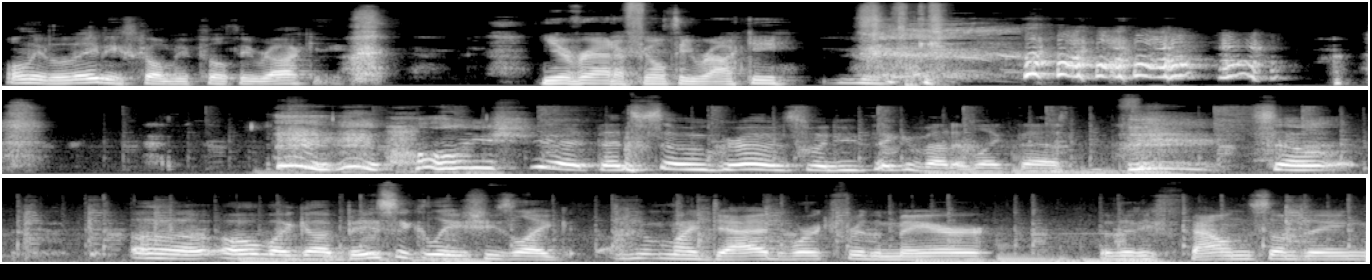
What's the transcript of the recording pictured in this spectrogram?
Only the ladies call me filthy Rocky. You ever had a filthy Rocky? Holy shit, that's so gross when you think about it like that. So, uh, oh my god, basically, she's like, my dad worked for the mayor, and then he found something.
